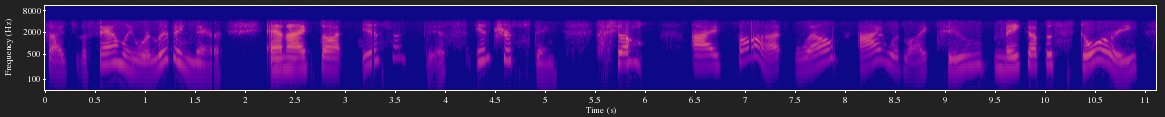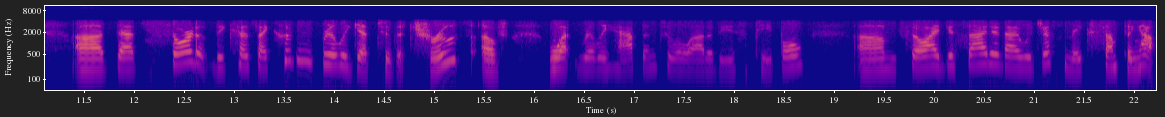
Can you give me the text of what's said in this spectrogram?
sides of the family were living there and i thought isn't this interesting so I thought, well, I would like to make up a story uh, that's sort of because I couldn't really get to the truth of what really happened to a lot of these people. Um, so I decided I would just make something up.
